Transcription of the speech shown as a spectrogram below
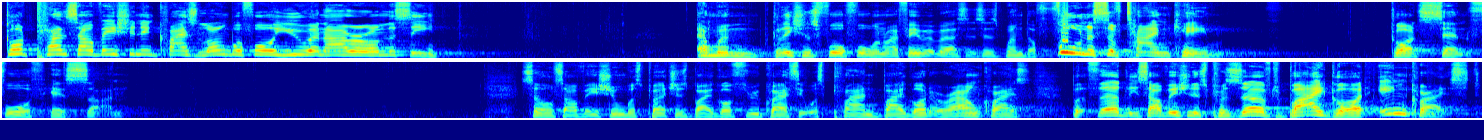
God planned salvation in Christ long before you and I are on the scene. And when Galatians 4 4, one of my favorite verses, says, When the fullness of time came, God sent forth his Son. So salvation was purchased by God through Christ. It was planned by God around Christ. But thirdly, salvation is preserved by God in Christ.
